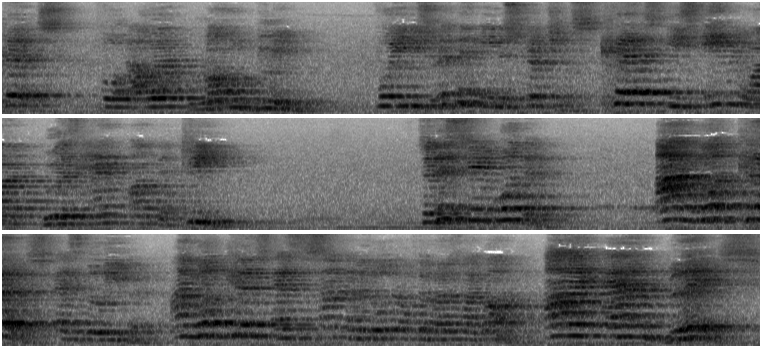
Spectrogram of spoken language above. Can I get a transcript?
curse for our wrongdoing. For it is written in the scriptures, Cursed is everyone who is hanged on the tree. So this is very important. I'm not cursed as a believer. I'm not cursed as the son and the daughter of the Most High God. I am blessed.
